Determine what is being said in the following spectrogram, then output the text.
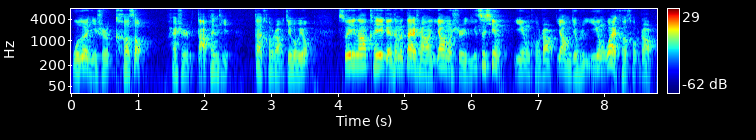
无论你是咳嗽还是打喷嚏。戴口罩就有用，所以呢，可以给他们戴上，要么是一次性医用口罩，要么就是医用外科口罩。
